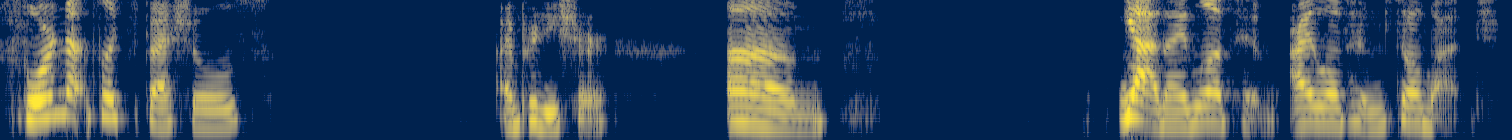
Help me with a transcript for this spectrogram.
four Netflix specials. I'm pretty sure. Um, yeah, and I love him. I love him so much.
